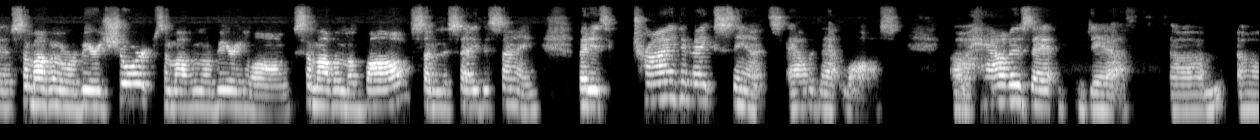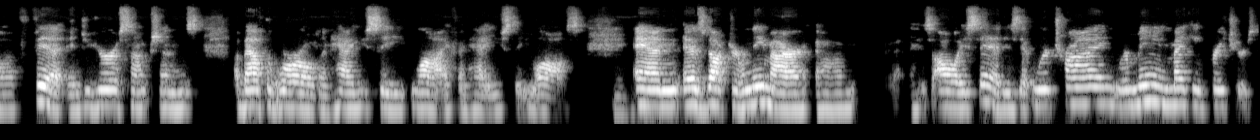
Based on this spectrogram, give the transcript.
Uh, some of them are very short, some of them are very long, some of them evolve, some to say the same. But it's trying to make sense out of that loss. Uh, how does that death um, uh, fit into your assumptions about the world and how you see life and how you see loss? Mm-hmm. And as Dr. Neimeyer um, has always said is that we're trying, we're meaning making creatures.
